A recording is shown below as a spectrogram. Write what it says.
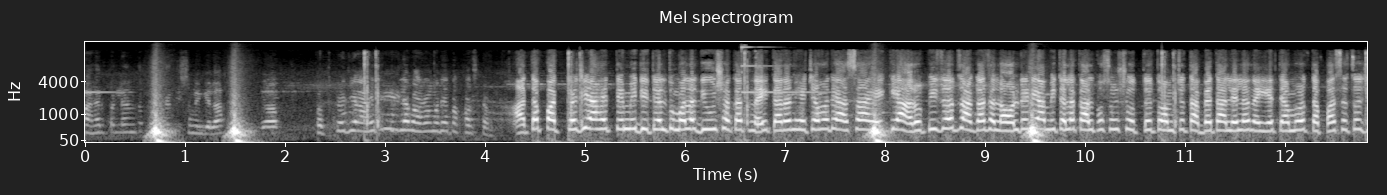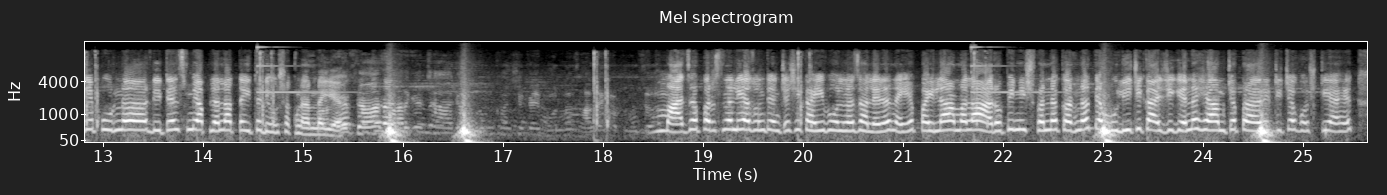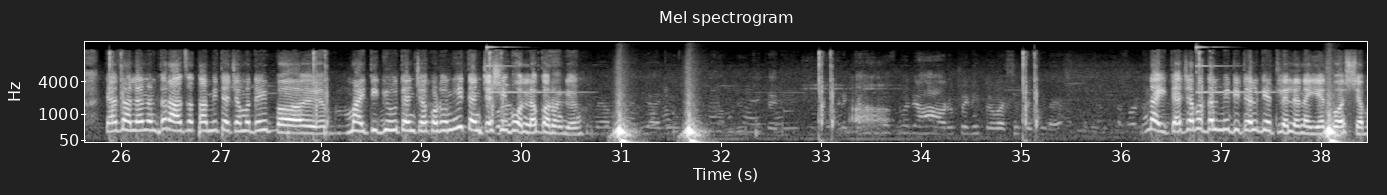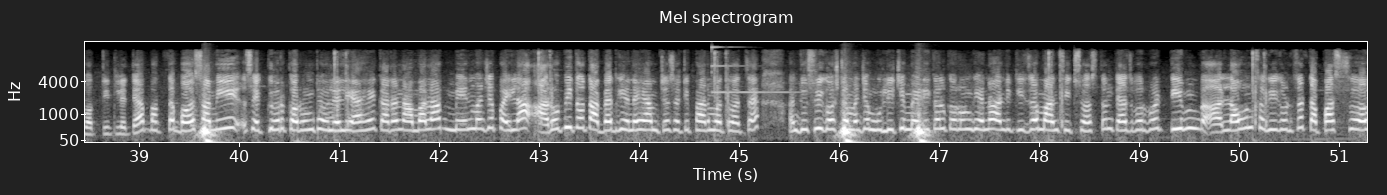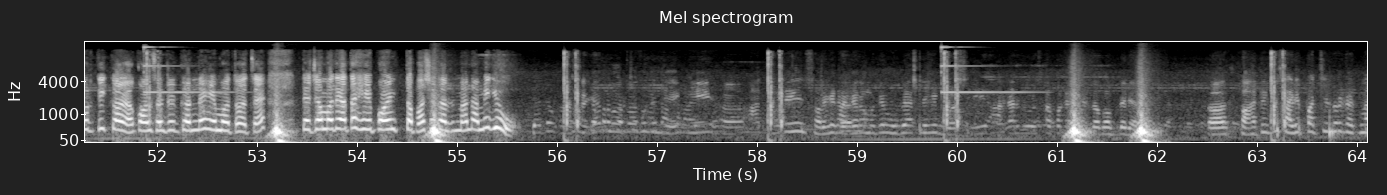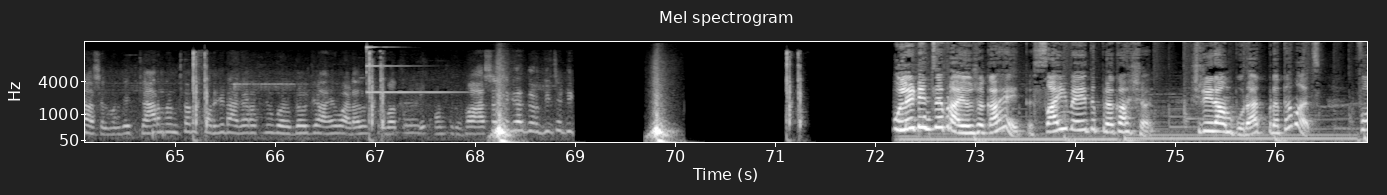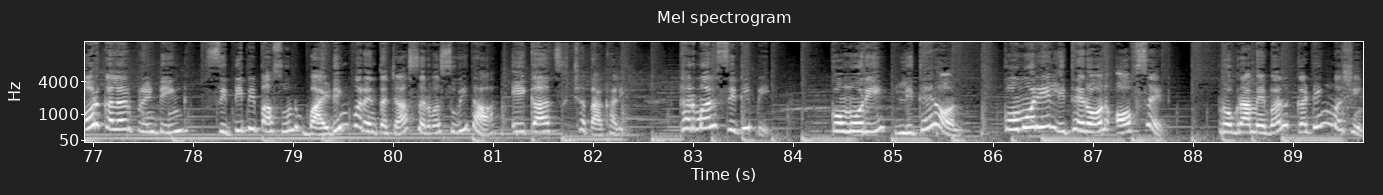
बाहेर पडल्यानंतर कोणत्या दिशेने गेला. अ, पथकं जी आहेत ती कुठल्या भागामध्ये तपास करतात आता पथकं जी आहेत ते मी डिटेल तुम्हाला देऊ शकत नाही. कारण ह्याच्यामध्ये असं आहे की आरोपी जर जागा झाला ऑलरेडी आम्ही त्याला कालपासून शोधतोय तो आमच्या ताब्यात आलेला नाहीये. त्यामुळे तपासाचं जे पूर्ण डिटेल्स मी आपल्याला आता इथे देऊ शकणार नाहीये. माझं पर्सनली अजून त्यांच्याशी काही बोलणं झालेलं नाहीये. पहिला आम्हाला आरोपी निष्पन्न करणं त्या मुलीची काळजी घेणं हे आमच्या प्रायोरिटीच्या गोष्टी आहेत. त्या झाल्यानंतर आज आता आम्ही त्याच्यामध्ये माहिती घेऊ त्यांच्याकडूनही त्यांच्याशी बोलणं करून घेऊ. नाही त्याच्याबद्दल मी डिटेल घेतलेले नाहीयेत बसच्या बाबतीतले त्या. फक्त बस आम्ही सेक्युअर करून ठेवलेली आहे. कारण आम्हाला मेन म्हणजे पहिला आरोपी तो ताब्यात घेणं हे आमच्यासाठी फार महत्वाचं आहे. आणि दुसरी गोष्ट म्हणजे मुलीची मेडिकल करून घेणं आणि तिचं मानसिक स्वास्थ्य आणि त्याचबरोबर टीम लावून सगळीकडचं तपासावरती कॉन्सन्ट्रेट करणं हे महत्वाचं आहे. त्याच्यामध्ये आता हे पॉईंट तपासादरम्यान आम्ही घेऊ. आगार व्यवस्थापकाची जबाबदारी असते अं, पहाटेची साडेपाचची जर घटना असेल म्हणजे चार नंतर स्वारगेट आगारातली वर्दळ जी आहे वाढायला सुरुवात होते अशा सगळ्या गर्दीच्या ठिकाणी बुलेटिनचे प्रायोजक आहेत साई वेद प्रकाशन. श्रीरामपुरात प्रथमच फोर कलर प्रिंटिंग सीटीपी पासून बायडिंग पर्यंतच्या सर्व सुविधा एकाच छताखाली. Thermal CTP Komori Lithrone Komori Lithrone offset programmable cutting machine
